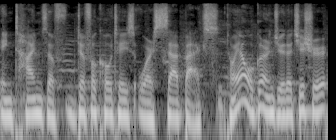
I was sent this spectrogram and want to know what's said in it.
in times of difficulties or setbacks. 同样，我个人觉得，其实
